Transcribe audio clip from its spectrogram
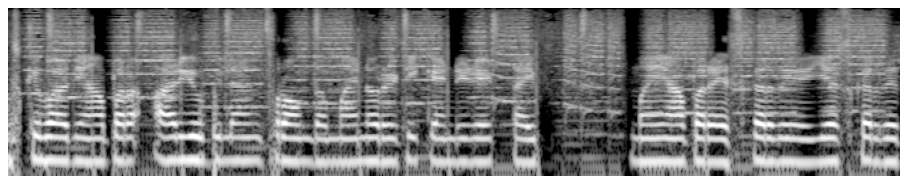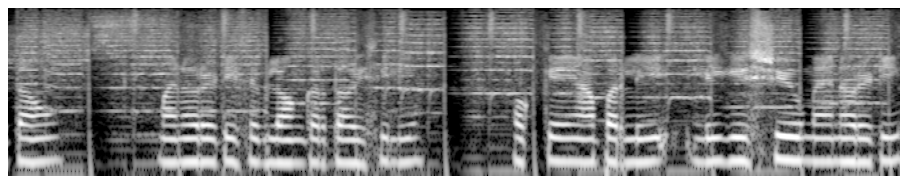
उसके बाद यहाँ पर are you belong from the minority candidate type मैं यहाँ पर एस कर दे यस कर देता हूँ. माइनॉरिटी से बिलोंग करता हूँ इसीलिए। ओके यहाँ पर ली लीगिस्टिव माइनॉरिटी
